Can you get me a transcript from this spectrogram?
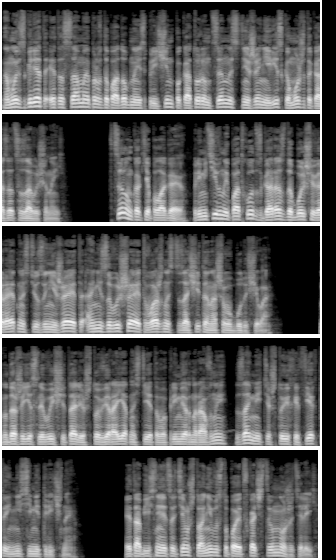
На мой взгляд, это самая правдоподобная из причин, по которым ценность снижения риска может оказаться завышенной. В целом, как я полагаю, примитивный подход с гораздо большей вероятностью занижает, а не завышает важность защиты нашего будущего. Но даже если вы считали, что вероятности этого примерно равны, заметьте, что их эффекты несимметричны. Это объясняется тем, что они выступают в качестве множителей.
